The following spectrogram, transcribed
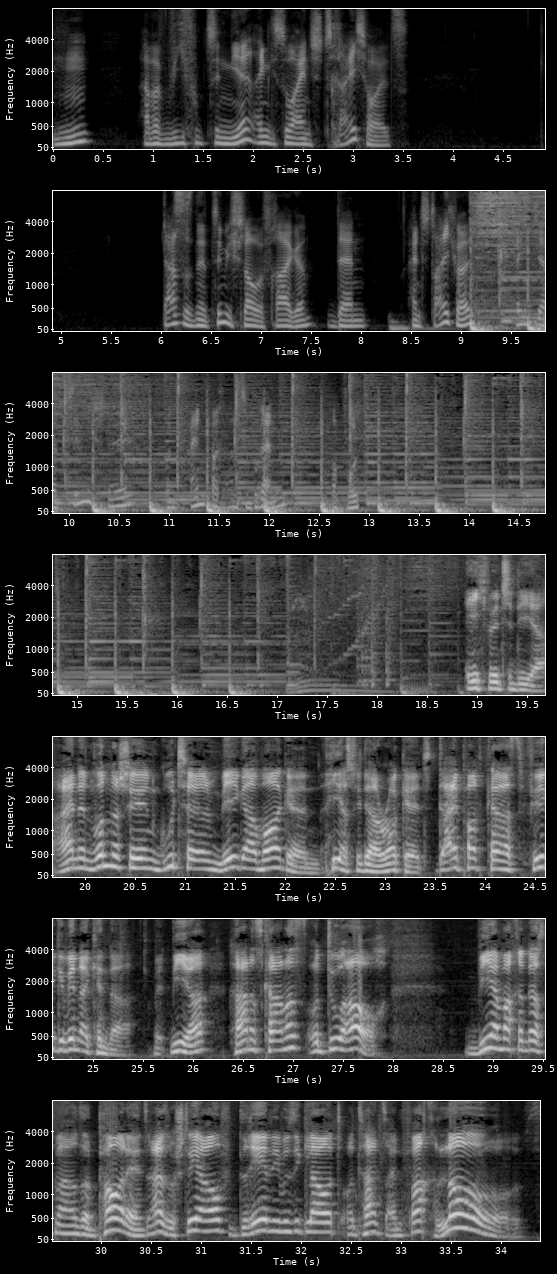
Hm, aber wie funktioniert eigentlich so ein Streichholz? Das ist eine ziemlich schlaue Frage, denn ein Streichholz fängt ja ziemlich schnell und einfach an zu brennen, obwohl. Ich wünsche dir einen wunderschönen guten Mega Morgen. Hier ist wieder Rocket, dein Podcast für Gewinnerkinder. Mit mir, Hannes Karnes und du auch. Wir machen das mal unseren Power Dance. Also steh auf, dreh die Musik laut und tanz einfach los.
